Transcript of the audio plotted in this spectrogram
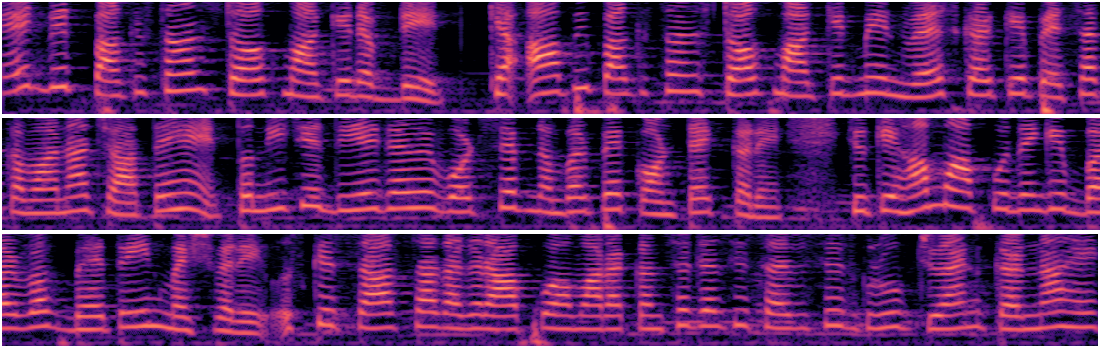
Ad with Pakistan stock market update क्या आप भी पाकिस्तान स्टॉक मार्केट में इन्वेस्ट करके पैसा कमाना चाहते हैं तो नीचे दिए गए हुए व्हाट्सएप नंबर पे कांटेक्ट करें, क्योंकि हम आपको देंगे बर वक्त बेहतरीन मशवरे उसके साथ साथ अगर आपको हमारा कंसल्टेंसी सर्विसेज़ ग्रुप ज्वाइन करना है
